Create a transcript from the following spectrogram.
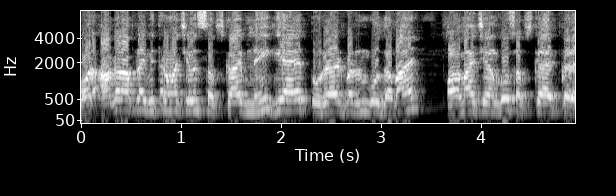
और अगर आपने अभी तक हमारे चैनल सब्सक्राइब नहीं किया है तो रेड बटन को दबाएँ और हमारे चैनल को सब्सक्राइब करें।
